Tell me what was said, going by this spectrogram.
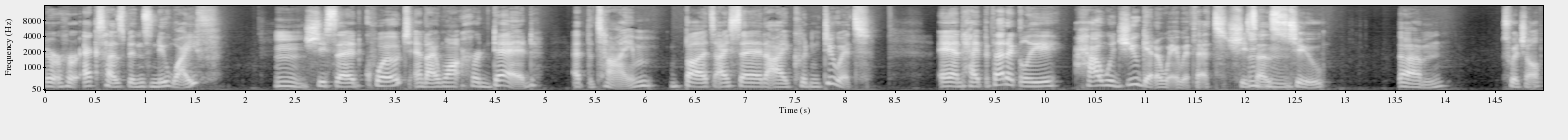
or her ex-husband's new wife. She said, "quote and I want her dead." At the time, but I said I couldn't do it. And hypothetically, how would you get away with it? She says to um, Twitchell.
